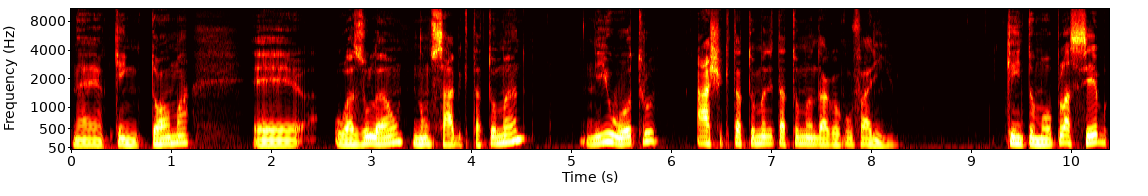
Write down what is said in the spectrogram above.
né? Quem toma é, o azulão não sabe que está tomando e o outro acha que está tomando e está tomando água com farinha. Quem tomou o placebo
